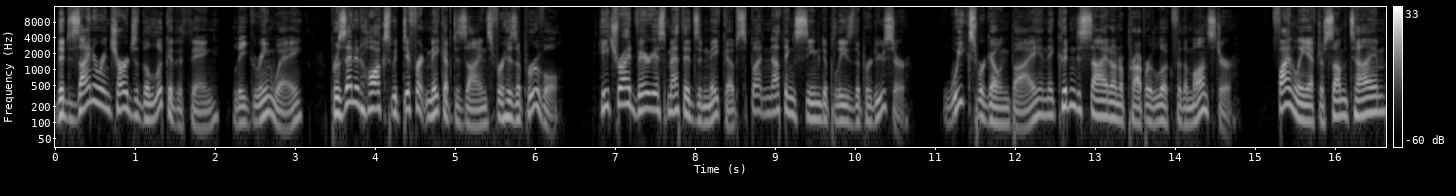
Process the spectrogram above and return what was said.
The designer in charge of the look of the thing, Lee Greenway, presented Hawks with different makeup designs for his approval. He tried various methods and makeups, but nothing seemed to please the producer. Weeks were going by, and they couldn't decide on a proper look for the monster. Finally, after some time,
